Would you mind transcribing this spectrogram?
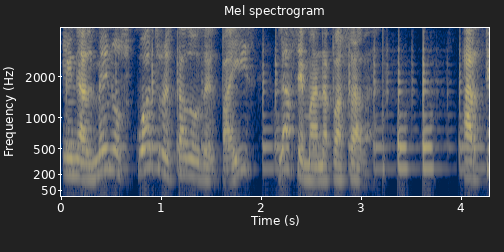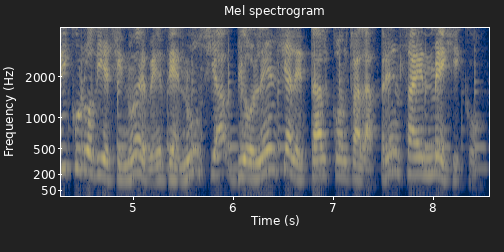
en al menos cuatro estados del país la semana pasada. Artículo 19 denuncia violencia letal contra la prensa en México.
